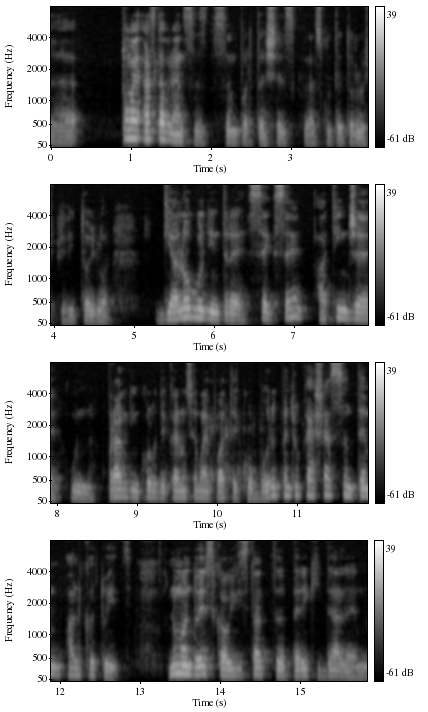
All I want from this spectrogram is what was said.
Uh, tocmai asta vreau să, să împărtășesc ascultătorilor și privitorilor. Dialogul dintre sexe atinge un prag dincolo de care nu se mai poate coborâ pentru că așa suntem alcătuiți. Nu mă îndoiesc că au existat perechi ideale în,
